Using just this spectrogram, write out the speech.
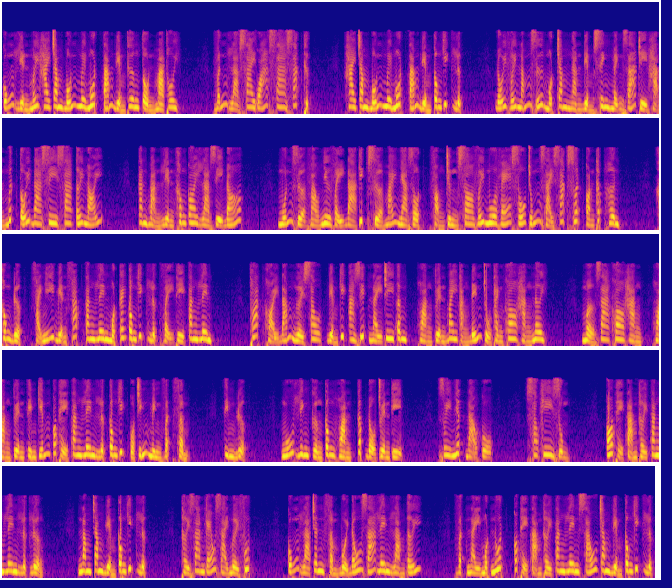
Cũng liền mới 241 8 điểm thương tổn mà thôi. Vẫn là sai quá xa xác thực. 241 8 điểm công kích lực. Đối với nắm giữ 100.000 điểm sinh mệnh giá trị hạn mức tối đa si xa tới nói. Căn bản liền không coi là gì đó. Muốn dựa vào như vậy đà kích sửa mái nhà rột, phỏng chừng so với mua vé số chúng giải xác suất còn thấp hơn. Không được, phải nghĩ biện pháp tăng lên một cái công kích lực vậy thì tăng lên. Thoát khỏi đám người sau, điểm kích Azit này chi tâm, hoàng tuyền bay thẳng đến chủ thành kho hàng nơi. Mở ra kho hàng, hoàng tuyền tìm kiếm có thể tăng lên lực công kích của chính mình vật phẩm. Tìm được. Ngũ linh cường công hoàn cấp độ truyền kỳ. Duy nhất đạo cụ. Sau khi dùng. Có thể tạm thời tăng lên lực lượng. 500 điểm công kích lực. Thời gian kéo dài 10 phút. Cũng là chân phẩm buổi đấu giá lên làm tới. Vật này một nuốt có thể tạm thời tăng lên 600 điểm công kích lực.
